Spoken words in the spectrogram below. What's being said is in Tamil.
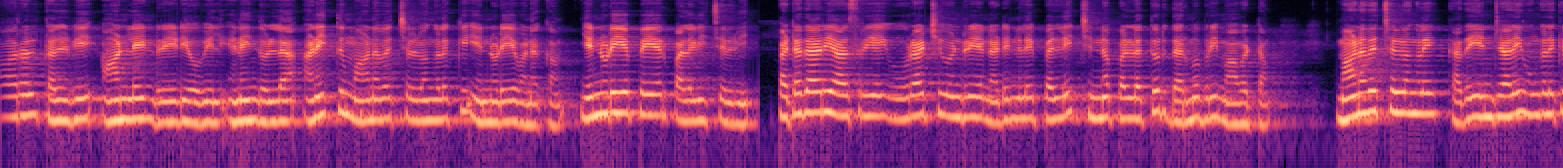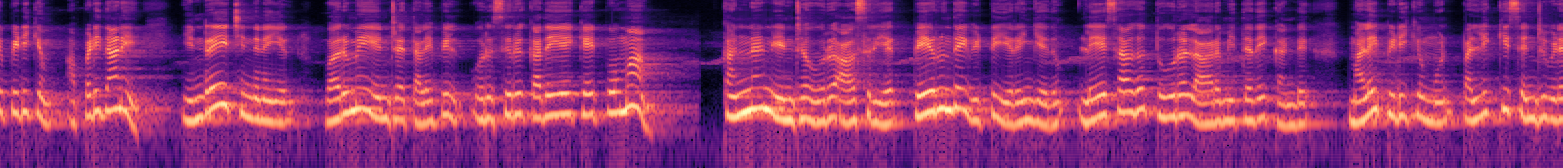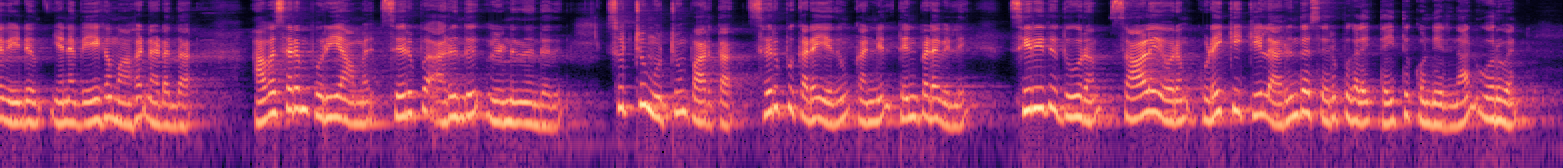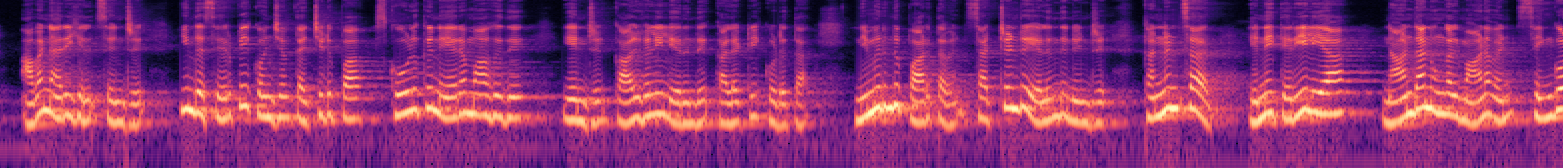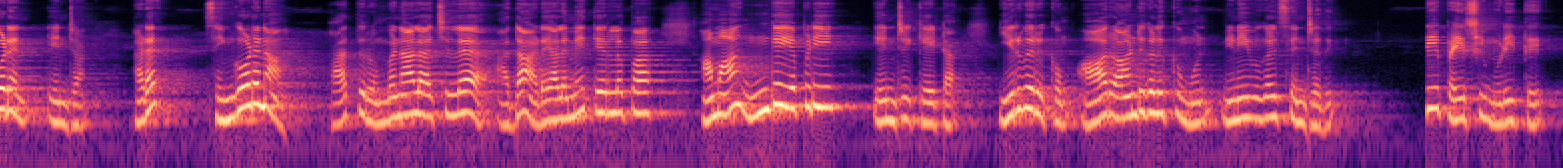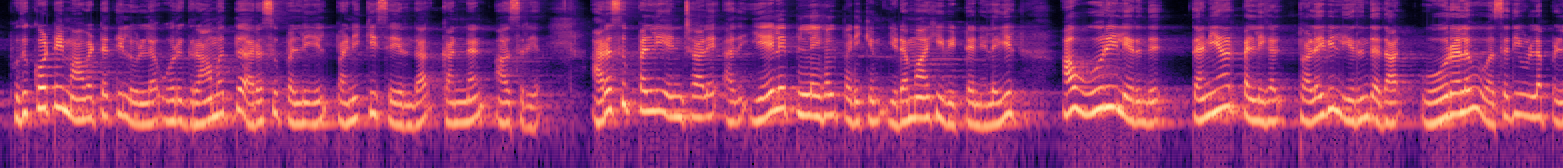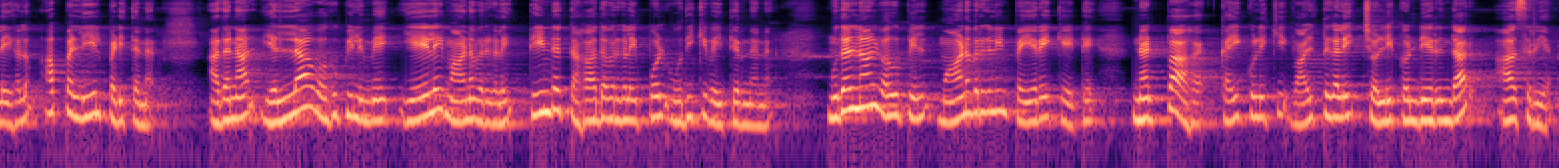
சாரல் கல்வி ஆன்லைன் ரேடியோவில் இணைந்துள்ள அனைத்து மாணவ செல்வங்களுக்கு என்னுடைய வணக்கம். என்னுடைய பெயர் பழனிச்செல்வி. பட்டதாரி ஆசிரியை ஊராட்சி ஒன்றிய நடுநிலைப்பள்ளி சின்னப்பள்ளத்தூர் தருமபுரி மாவட்டம். மாணவ செல்வங்களே கதை என்றாலே உங்களுக்கு பிடிக்கும். அப்படிதானே இன்றைய சிந்தனையில் வறுமை என்ற தலைப்பில் ஒரு சிறு கதையை கேட்போமா? கண்ணன் என்ற ஒரு ஆசிரியர் பேருந்தை விட்டு இறங்கியதும் லேசாக தூறல் ஆரம்பித்ததைக் கண்டு மழை பிடிக்கும் முன் பள்ளிக்கு சென்றுவிட வேண்டும் என வேகமாக நடந்தார். அவசரம் புரியாமல் செருப்பு அருந்து விழுந்தது. சுற்றுமுற்றும் பார்த்தார். செருப்பு கடை எதுவும் கண்ணில் தென்படவில்லை. சிறிது தூரம் சாலையோரம் குடைக்கு கீழ் அருந்த செருப்புகளை தைத்து கொண்டிருந்தான் ஒருவன். அவன் அருகில் சென்று இந்த செருப்பை கொஞ்சம் தச்சிடுப்பா. ஸ்கூலுக்கு நேரமாகுது என்று கால்களில் இருந்து கலற்றி கொடுத்தார். நிமிர்ந்து பார்த்தவன் சற்றென்று எழுந்து நின்று கண்ணன் சார் என்னை தெரியலையா? நான் தான் உங்கள் மாணவன் செங்கோடன் என்றான். அட செங்கோடனா? பார்த்து ரொம்ப நாள் ஆச்சுல்ல அதான் அடையாளமே தெரிலப்பா ஆமாம் இங்கே எப்படி? என்று கேட்டார். இருவருக்கும் ஆறு ஆண்டுகளுக்கு முன் நினைவுகள் சென்றது. பயிற்சி முடித்து புதுக்கோட்டை மாவட்டத்தில் உள்ள ஒரு கிராமத்து அரசு பள்ளியில் பணிக்கு சேர்ந்தார் கண்ணன் ஆசிரியர். அரசு பள்ளி என்றாலே அது ஏழை பிள்ளைகள் படிக்கும் இடமாகிவிட்ட நிலையில் அவ்வூரிலிருந்து தனியார் பள்ளிகள் தொலைவில் இருந்ததால் ஓரளவு வசதியுள்ள பிள்ளைகளும் அப்பள்ளியில் படித்தனர். அதனால் எல்லா வகுப்பிலுமே ஏழை மாணவர்களை தீண்டத்தகாதவர்களைப் போல் ஒதுக்கி வைத்திருந்தனர். முதல் நாள் வகுப்பில் மாணவர்களின் பெயரை கேட்டு நட்பாக கைகுலுக்கி வாழ்த்துக்களை சொல்லிக் கொண்டிருந்தார் ஆசிரியர்.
